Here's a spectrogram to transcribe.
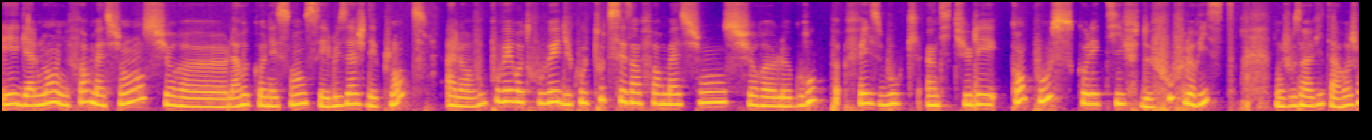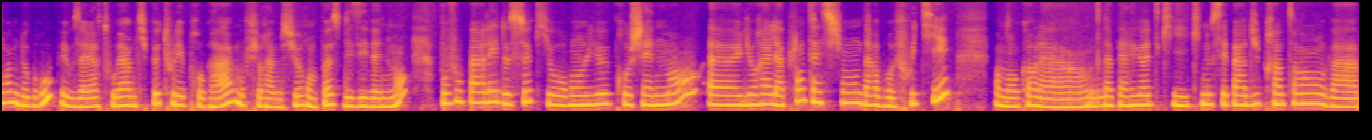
et également une formation sur euh, la reconnaissance et l'usage des plantes. Alors vous pouvez retrouver du coup toutes ces informations sur euh, le groupe Facebook intitulé Campus collectif de fous fleuristes. Donc je vous invite à rejoindre le groupe et vous allez retrouver un petit peu tous les programmes. Au fur et à mesure, on poste des événements. Pour vous parler de ceux qui auront lieu prochainement, il y aura la plantation d'arbres fruitiers. Pendant encore la, période qui, nous sépare du printemps, on va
